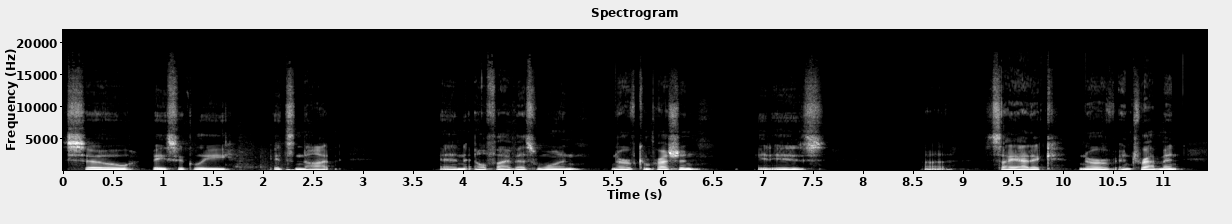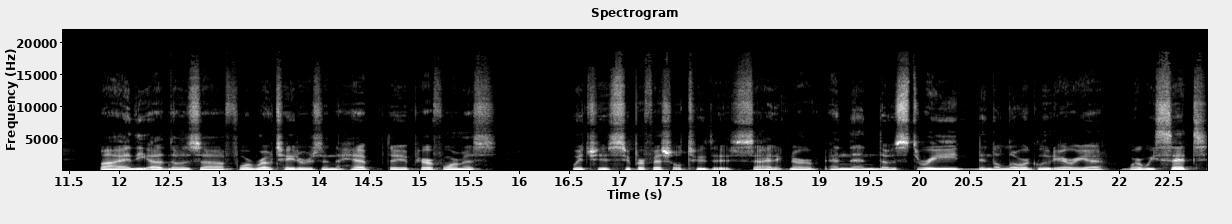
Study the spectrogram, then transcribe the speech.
So basically, it's not an L5S1 nerve compression. It is sciatic nerve entrapment by the uh, those uh, four rotators in the hip, the piriformis, which is superficial to the sciatic nerve, and then those three in the lower glute area where we sit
